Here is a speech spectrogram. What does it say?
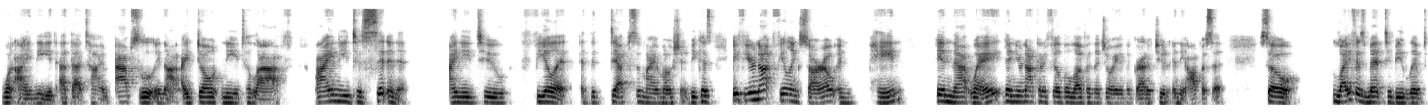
what I need at that time. Absolutely not. I don't need to laugh. I need to sit in it. I need to feel it at the depths of my emotion. Because if you're not feeling sorrow and pain in that way, then you're not going to feel the love and the joy and the gratitude and the opposite. So life is meant to be lived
